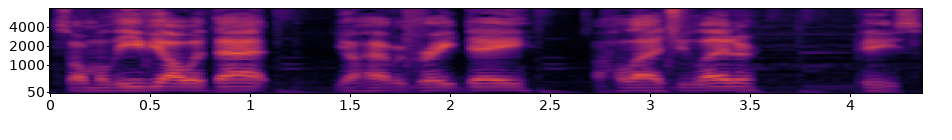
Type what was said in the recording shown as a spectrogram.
So I'm going to leave y'all with that. Y'all have a great day. I'll holla at you later. Peace.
